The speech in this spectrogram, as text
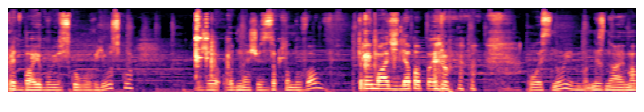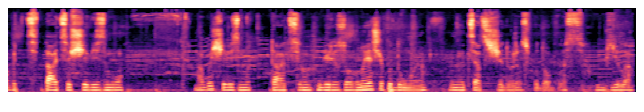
придбаю обов'язково в'юзку. Вже одне щось запланував. Тримач для паперу. Ось, ну і не знаю, мабуть, тацю ще візьму. Мабуть, ще візьму тацю бірюзову. Ну я ще подумаю. Мені ця ще дуже сподобалась. Біла.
